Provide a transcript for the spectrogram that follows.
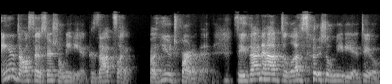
and also social media, because that's like a huge part of it. So you kind of have to love social media too.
